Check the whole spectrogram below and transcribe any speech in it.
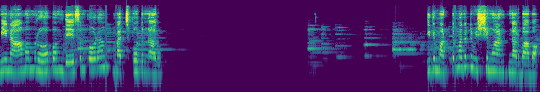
మీ నామం రూపం దేశం కూడా మర్చిపోతున్నారు. ఇది మొట్టమొదటి విషయము అంటున్నారు బాబా.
